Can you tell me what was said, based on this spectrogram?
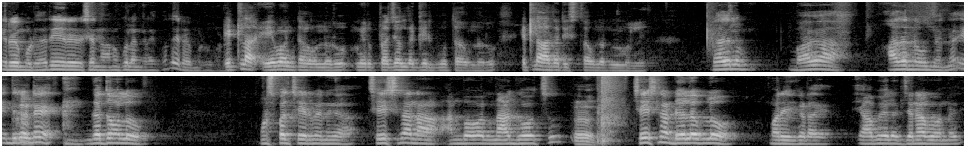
ఇరవై మూడు రిజర్వేషన్ అనుకూలంగా లేకపోతే ఇరవై మూడు. ఎట్లా ఏమంటా ఉన్నారు? మీరు ప్రజల దగ్గరికి పోతా ఉన్నారు. ఎట్లా ఆదరిస్తా ఉన్నారు మిమ్మల్ని? ప్రజలు బాగా ఆదరణ ఉందన్న ఎందుకంటే గతంలో మున్సిపల్ చైర్మన్గా చేసిన నా అనుభవాలు నాకు కావచ్చు చేసిన డెవలప్లో మరి ఇక్కడ యాభై వేల జనాభా ఉన్నది.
